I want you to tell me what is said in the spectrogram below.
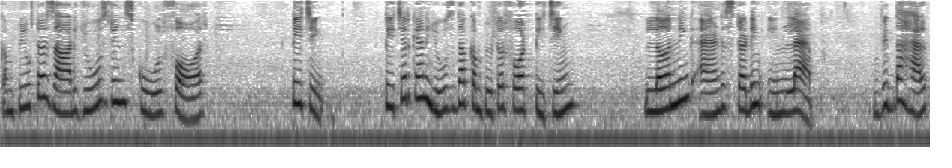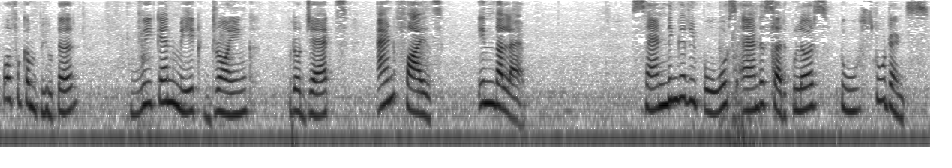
Computers are used in school for teaching. Teacher can use the computer for teaching, learning and studying in lab. With the help of a computer, we can make drawing, projects and files in the lab. Sending reports and circulars to students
